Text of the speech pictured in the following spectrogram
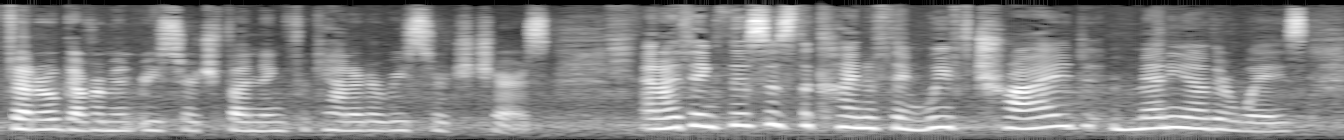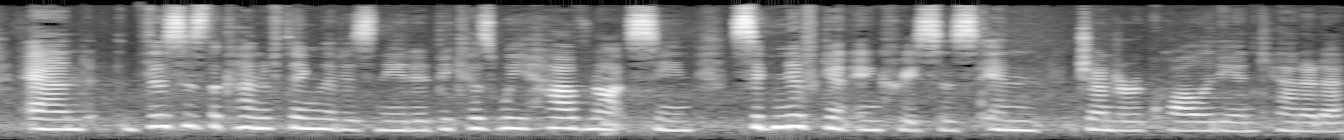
federal government research funding for Canada Research Chairs. And I think this is the kind of thing we've tried many other ways, and this is the kind of thing that is needed because we have not seen significant increases in gender equality in Canada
